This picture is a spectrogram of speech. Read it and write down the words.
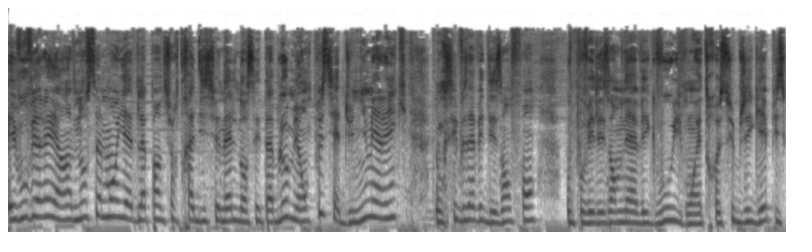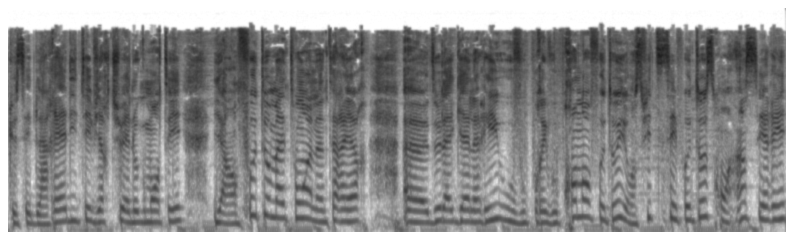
Et vous verrez, hein, non seulement il y a de la peinture traditionnelle dans ces tableaux, mais en plus il y a du numérique. Donc si vous avez des enfants, vous pouvez les emmener avec vous. Ils vont être subjugués puisque c'est de la réalité virtuelle augmentée. Il y a un photomaton à l'intérieur euh, de la galerie où vous pourrez vous prendre en photo et ensuite ces photos seront insérées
